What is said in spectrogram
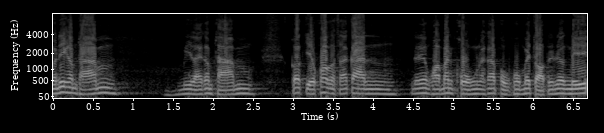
วันนี้คำถามมีหลายคำถาม ก็เกี่ยวข้องกับสถานการณ์ในเรื่องความมั่นคงนะครับ ผมคงไม่ตอบในเรื่องนี้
